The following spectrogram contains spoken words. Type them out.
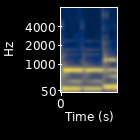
you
